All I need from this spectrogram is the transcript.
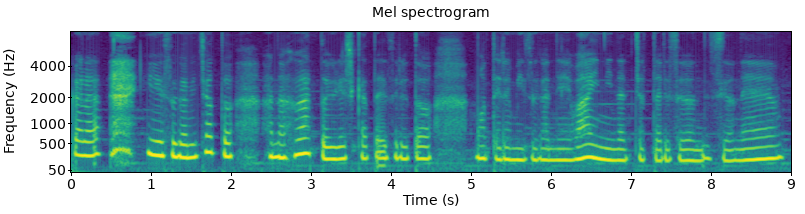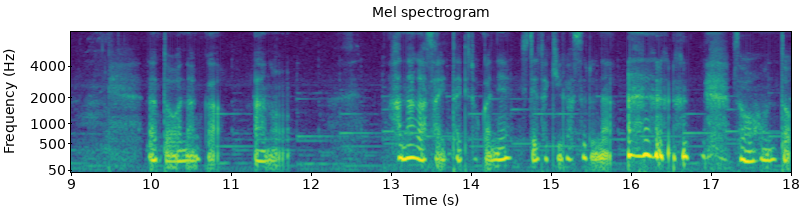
からイエスがねちょっとあのふわっと嬉しかったりすると持ってる水がねワインになっちゃったりするんですよね。あとはなんかあの花が咲いたりとかねしてた気がするな。そうほんと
